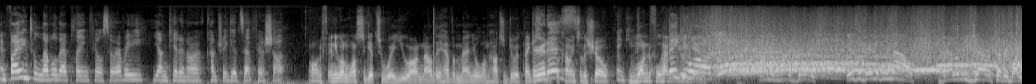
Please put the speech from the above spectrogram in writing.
and fighting to level that playing field so every young kid in our country gets that fair shot. Well, if anyone wants to get to where you are, now they have a manual on how to do it. Thank you There so much is. for coming to the show. Thank you, Wonderful having Thank you you again. all. Finding My Voice is available now. Valerie Jarrett, everybody.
